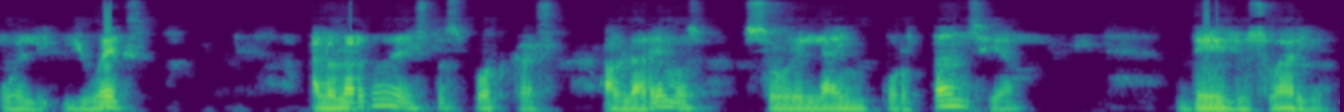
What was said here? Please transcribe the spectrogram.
o el UX. A lo largo de estos podcasts hablaremos sobre la importancia del usuario,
